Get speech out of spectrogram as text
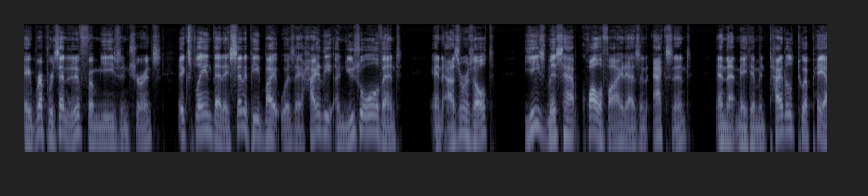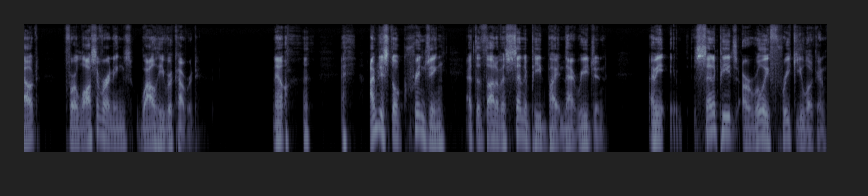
A representative from Yi's insurance explained that a centipede bite was a highly unusual event, and as a result, Yi's mishap qualified as an accident, and that made him entitled to a payout for loss of earnings while he recovered. Now, I'm just still cringing at the thought of a centipede bite in that region. I mean, centipedes are really freaky looking.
